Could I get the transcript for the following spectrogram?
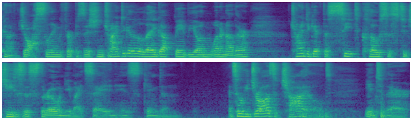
kind of jostling for position, trying to get a leg up maybe on one another, trying to get the seat closest to Jesus' throne, you might say, in his kingdom. And so he draws a child into their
